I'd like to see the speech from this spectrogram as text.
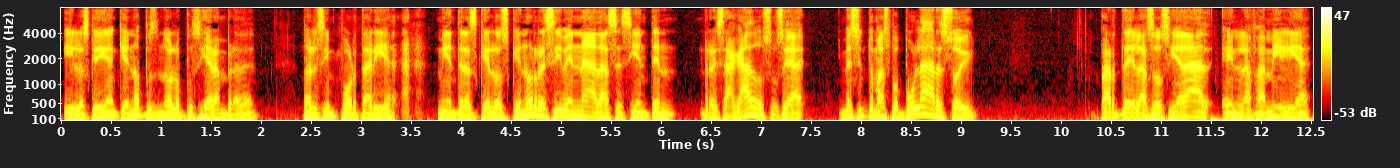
Y los que digan que no, pues no lo pusieran, ¿verdad? No les importaría. Mientras que los que no reciben nada se sienten rezagados. O sea, me siento más popular, soy parte de la sociedad, en la familia.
